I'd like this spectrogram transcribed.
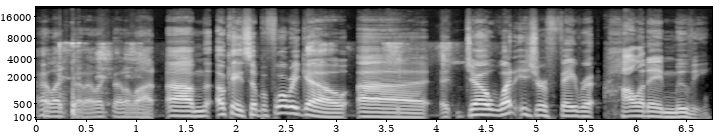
I like that. I like that a lot. Um, okay, so before we go, uh, Joe, what is your favorite holiday movie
